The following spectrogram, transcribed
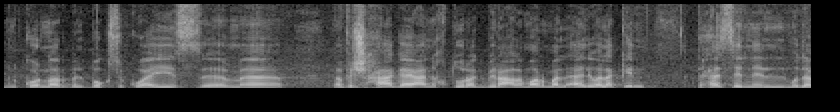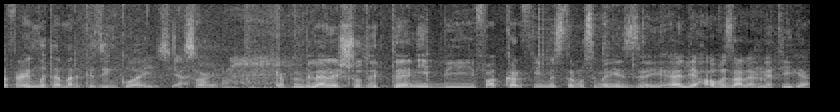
من كورنر بالبوكس كويس. ما مفيش حاجة يعني خطورة كبيرة على مرمى الاهلي ولكن تحس إن المدافعين متمركزين كويس يعني. صحيح. كابتن بلال الشوط الثاني بيفكر فيه مستر موسيماني إزاي؟ هل يحافظ على النتيجة؟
